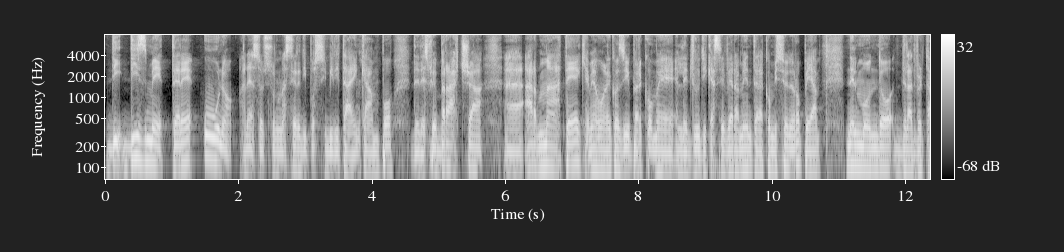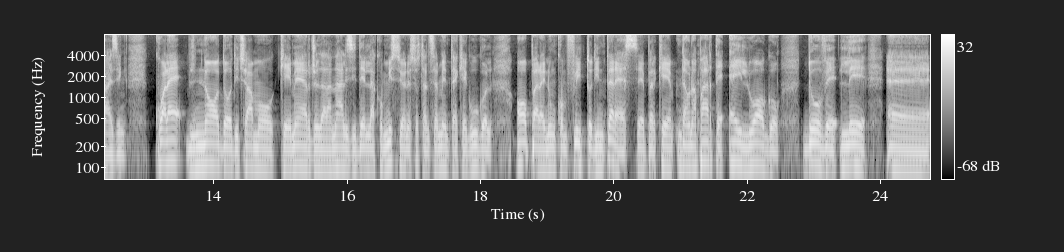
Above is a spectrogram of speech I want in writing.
di dismettere uno, adesso ci sono una serie di possibilità in campo, delle sue braccia eh, armate, chiamiamole così per come le giudica severamente la Commissione europea, nel mondo dell'advertising. Qual è il nodo, diciamo, che emerge dall'analisi della Commissione? Sostanzialmente è che Google opera in un conflitto di interesse perché da una parte è il luogo dove le eh,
